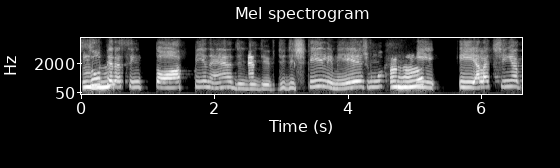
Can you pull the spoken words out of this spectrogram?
Uhum. Super assim, top, né? De, de, de, de desfile mesmo. Aham. E, e ela tinha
